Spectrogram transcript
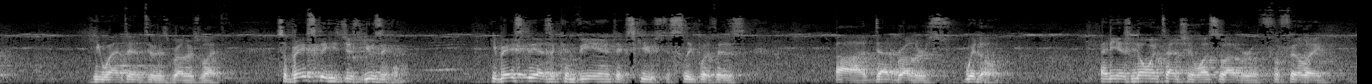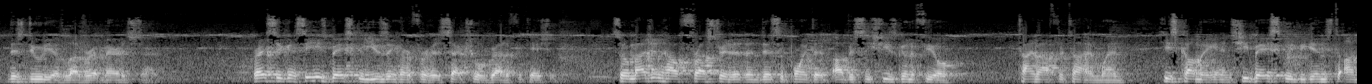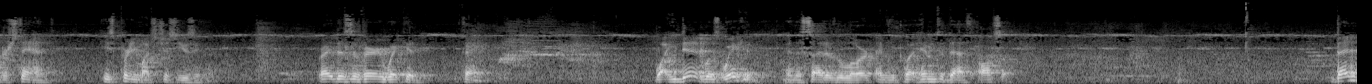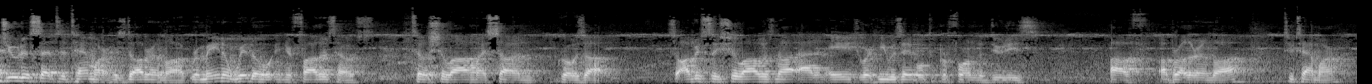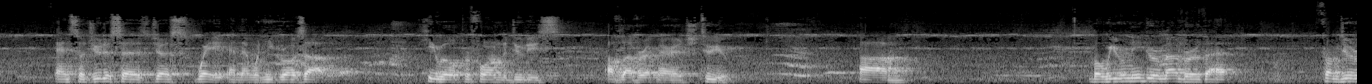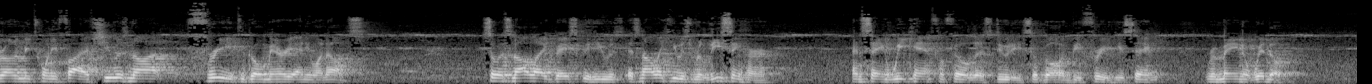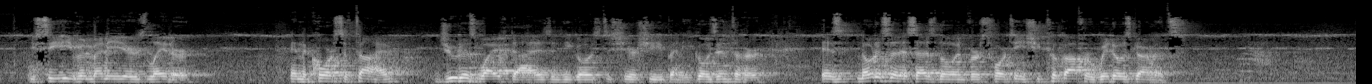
he went into his brother's wife. So basically, he's just using her. He basically has a convenient excuse to sleep with his uh, dead brother's widow. And he has no intention whatsoever of fulfilling this duty of levirate marriage to her. Right? So you can see he's basically using her for his sexual gratification. So imagine how frustrated and disappointed, obviously, she's going to feel time after time when he's coming and she basically begins to understand he's pretty much just using her. Right? This is a very wicked thing. What he did was wicked in the sight of the Lord, and he put him to death also. Then Judah said to Tamar, his daughter in law, Remain a widow in your father's house till Shelah, my son, grows up. So obviously, Shelah was not at an age where he was able to perform the duties of a brother in law to Tamar. And so Judah says, just wait, and then when he grows up, he will perform the duties of levirate marriage to you. Um, But we need to remember that from Deuteronomy 25, she was not free to go marry anyone else. So it's not like basically he was it's not like he was releasing her and saying we can't fulfill this duty, so go and be free. He's saying remain a widow. You see even many years later in the course of time, Judah's wife dies and he goes to shear sheep and he goes into her. Is notice that it says though in verse 14 she took off her widow's garments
